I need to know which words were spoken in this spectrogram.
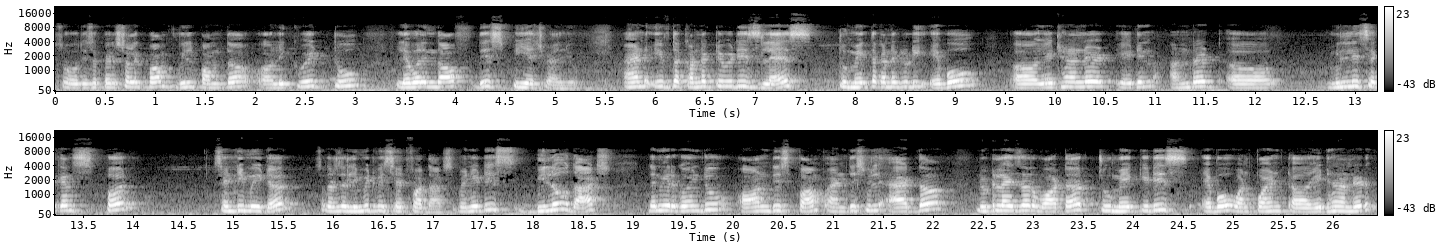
So this is a peristaltic pump. Will pump the uh, liquid to leveling of this pH value. And if the conductivity is less to make the conductivity above uh, 800 1800 uh, milliseconds per centimeter so there is a limit we set for that. So when it is below that then we are going to on this pump and this will add the neutralizer water to make it is above 1.800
